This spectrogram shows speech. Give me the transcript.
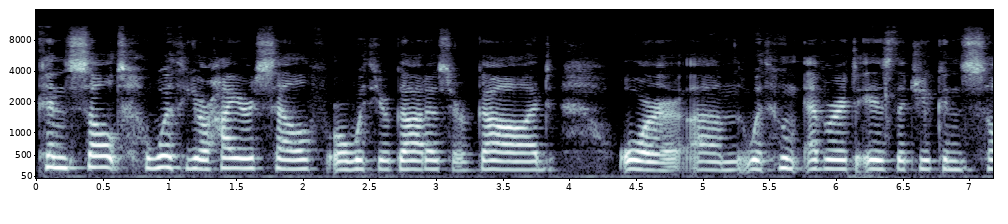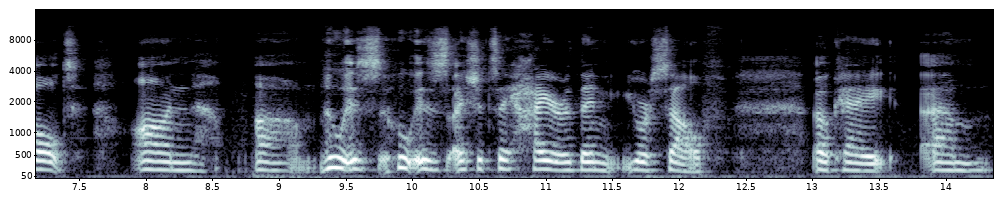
consult with your higher self or with your goddess or god or um, with whomever it is that you consult on um, who is who is I should say higher than yourself okay um,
